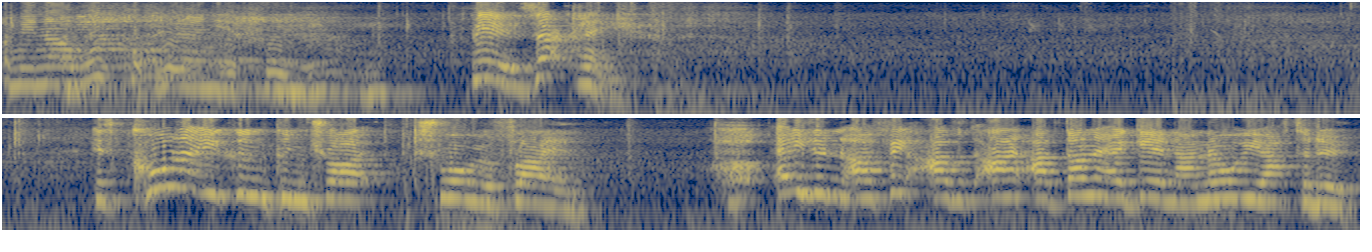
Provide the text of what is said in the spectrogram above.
I mean I was popular in year three. Yeah, exactly. It's cool that you can control control your flying. Aiden, I think I've I, I've done it again. I know what you have to do.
